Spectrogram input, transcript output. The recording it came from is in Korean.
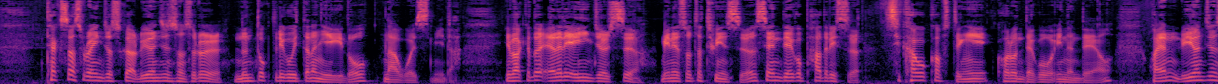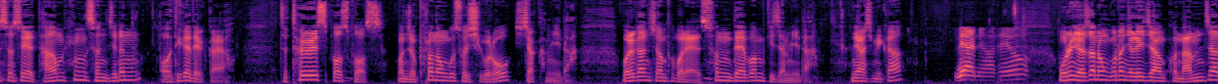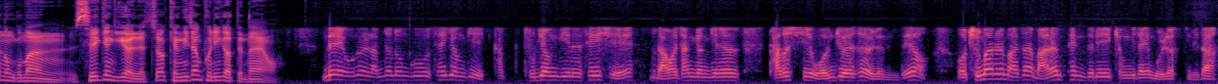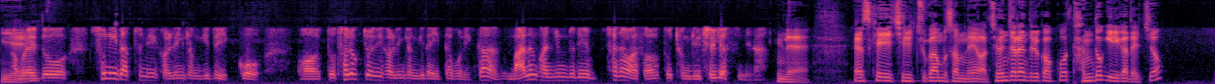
텍사스 레인저스가 류현진 선수를 눈독 들이고 있다는 얘기도 나오고 있습니다. 이 밖에도 LA 에인절스, 미네소타 트윈스, 샌디에고 파드리스, 시카고 컵스 등이 거론되고 있는데요. 과연 류현진 선수의 다음 행선지는 어디가 될까요? 토요일 스포츠 플러스 먼저 프로농구 소식으로 시작합니다. 월간 점프볼의 손대범 기자입니다. 안녕하십니까? 네, 안녕하세요. 오늘 여자 농구는 열리지 않고 남자 농구만 3경기가 열렸죠. 경기장 분위기 어땠나요? 네, 오늘 남자 농구 3경기, 각 2경기는 3시에, 나머지 한 경기는 5시에 원주에서 열렸는데요. 어, 주말을 맞아 많은 팬들이 경기장에 몰렸습니다. 예. 아무래도 순위 다툼이 걸린 경기도 있고, 어, 또 서력전이 걸린 경기가 있다 보니까 많은 관중들이 찾아와서 또 경기를 즐겼습니다. 네. SK 질주가 무섭네요. 전자랜드를 꺾고 단독 1위가 됐죠?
